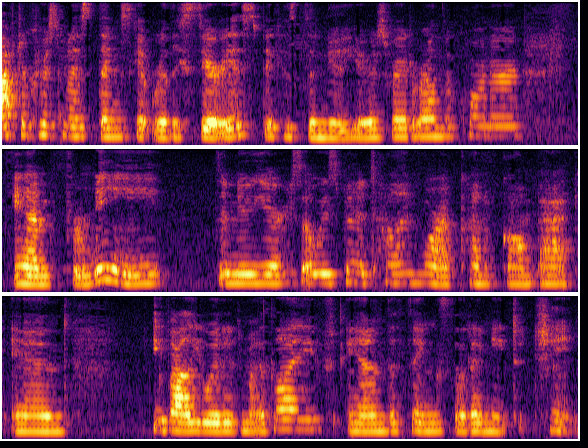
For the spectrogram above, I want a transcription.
after Christmas, things get really serious because the new year is right around the corner. And for me, the new year has always been a time where I've kind of gone back and evaluated my life and the things that I need to change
